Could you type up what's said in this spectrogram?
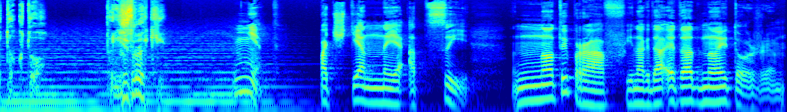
Это кто? Призраки? Нет, почтенные отцы. Но ты прав, иногда это одно и то же.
